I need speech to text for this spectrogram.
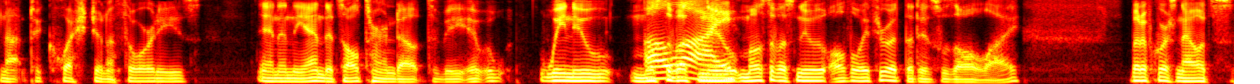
not to question authorities, and in the end, it's all turned out to be. It, we knew most A of us knew most of us knew all the way through it that this was all a lie. But of course, now it's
